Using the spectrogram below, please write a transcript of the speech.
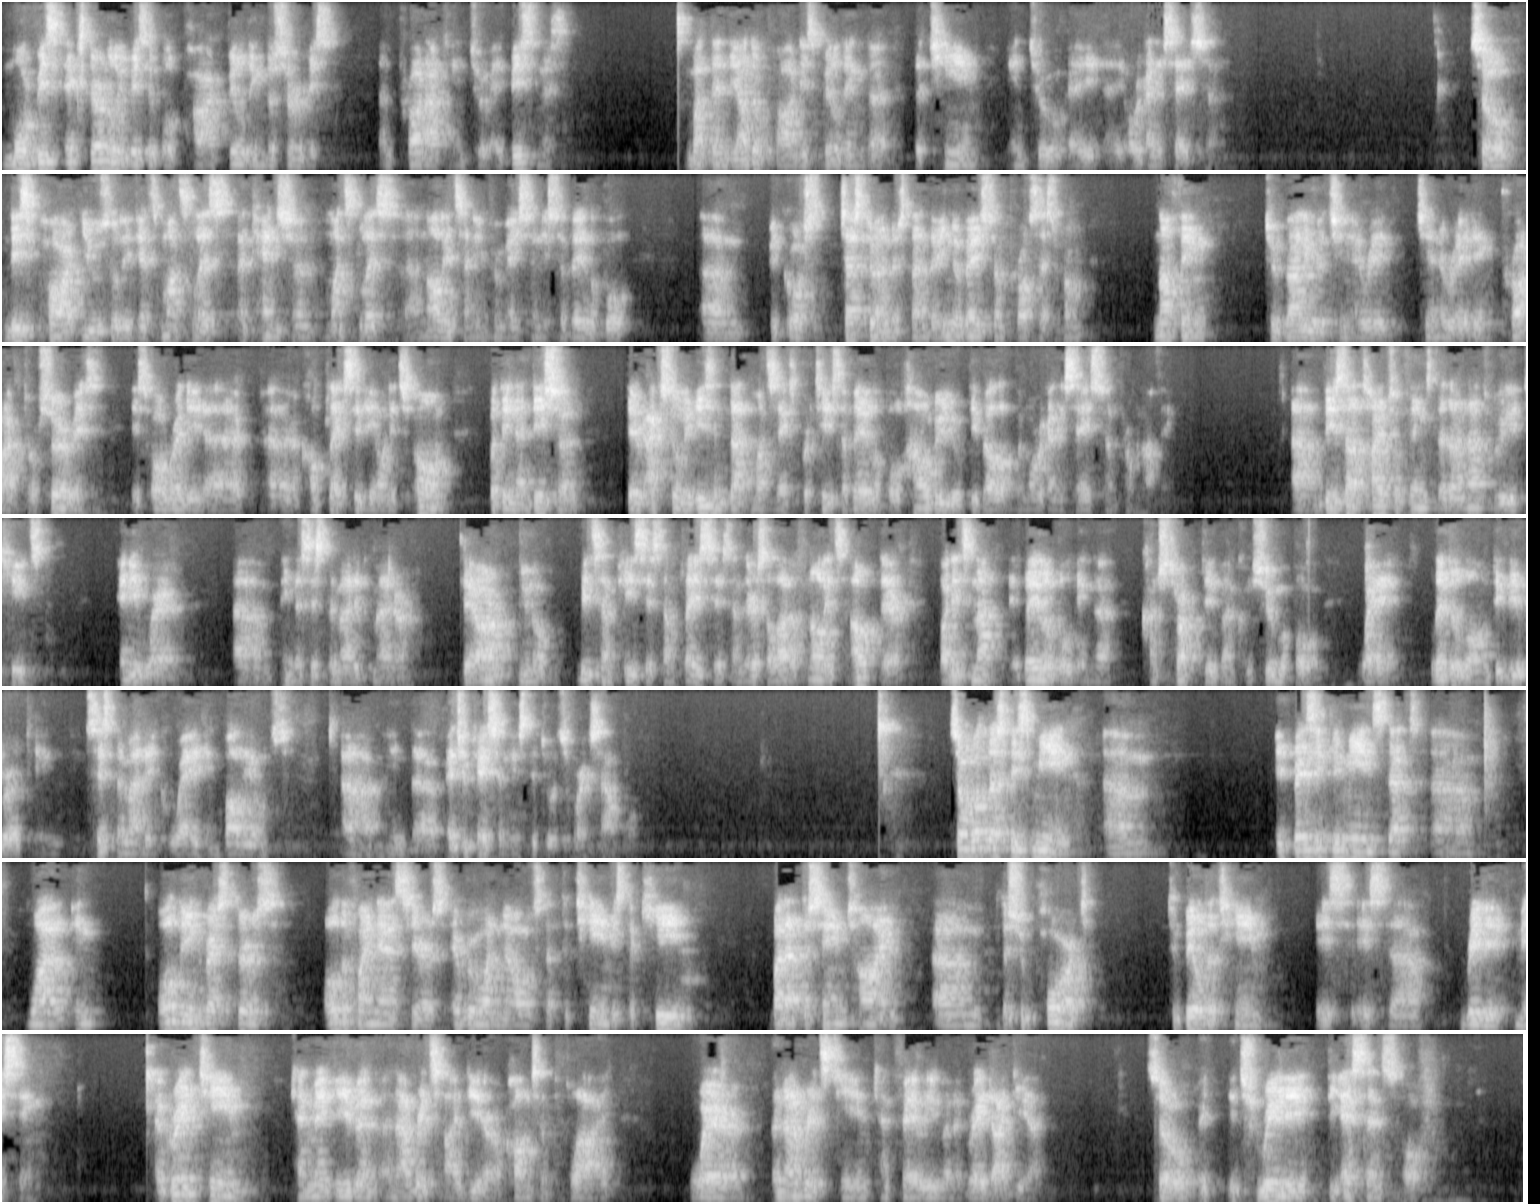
more vis externally visible part building the service and product into a business. But then the other part is building the, the team into a, a organization. So this part usually gets much less attention, much less uh, knowledge and information is available um, because just to understand the innovation process from nothing to value generate, generating product or service is already a, a complexity on its own. But in addition, there actually isn't that much expertise available. How do you develop an organization from nothing? Um, these are types of things that are not really taught anywhere um, in a systematic manner. There are, you know, bits and pieces and places, and there's a lot of knowledge out there, but it's not available in a constructive and consumable way, let alone delivered in systematic way in volumes uh, in the education institutes, for example. So what does this mean? Um, it basically means that uh, while in all the investors, all the financiers, everyone knows that the team is the key, but at the same time, um, the support to build a team is is uh, really missing. A great team can make even an average idea or concept fly, where an average team can fail even a great idea. So it, it's really the essence of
